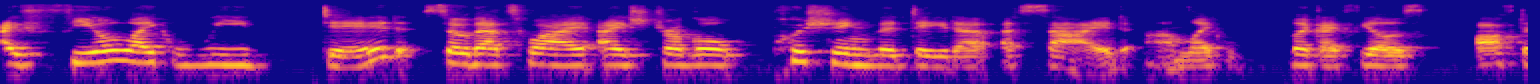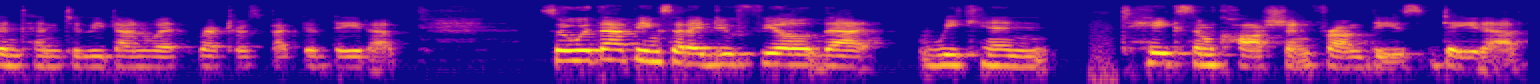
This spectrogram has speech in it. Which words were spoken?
i feel like we did. So that's why i struggle pushing the data aside um, like like i feel is often tend to be done with retrospective data. So with that being said i do feel that we can take some caution from these data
